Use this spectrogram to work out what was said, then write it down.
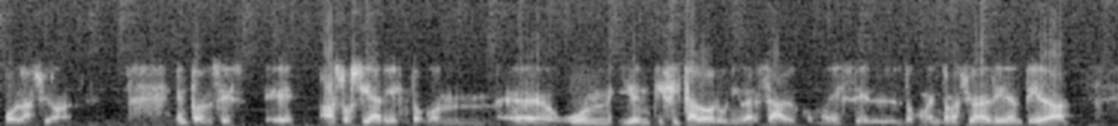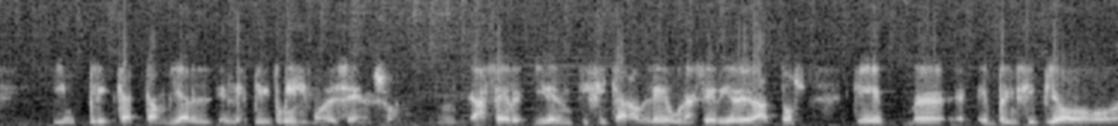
población. Entonces, asociar esto con un identificador universal como es el documento nacional de identidad, implica cambiar el, espíritu mismo del censo, hacer identificable una serie de datos que eh, en principio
